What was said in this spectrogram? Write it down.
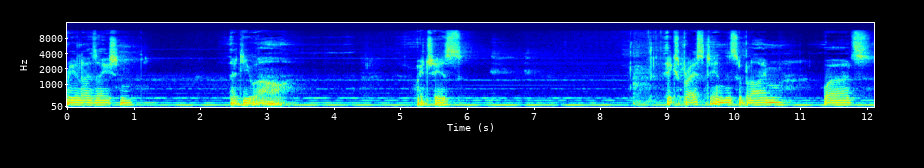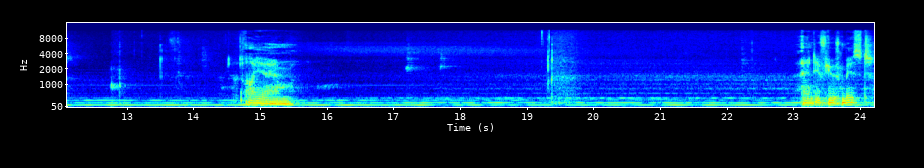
realization that you are, which is expressed in the sublime words I am. And if you've missed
